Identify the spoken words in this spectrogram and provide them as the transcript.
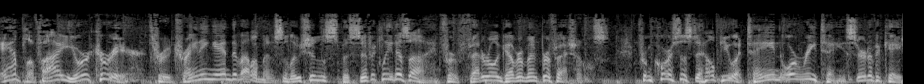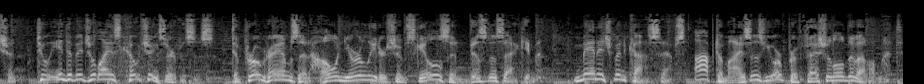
Amplify your career through training and development solutions specifically designed for federal government professionals. From courses to help you attain or retain certification, to individualized coaching services, to programs that hone your leadership skills and business acumen, Management Concepts optimizes your professional development.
